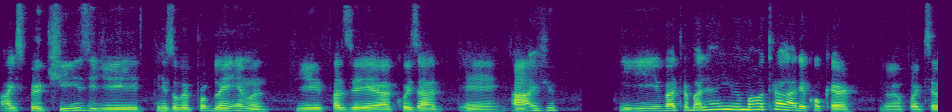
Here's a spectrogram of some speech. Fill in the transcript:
a expertise de resolver problema, de fazer a coisa é, ágil e vai trabalhar em uma outra área qualquer. É, pode ser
